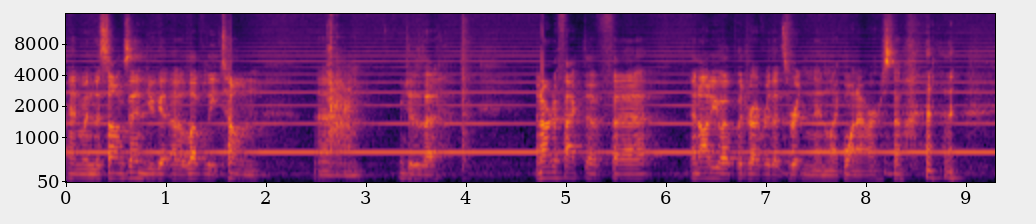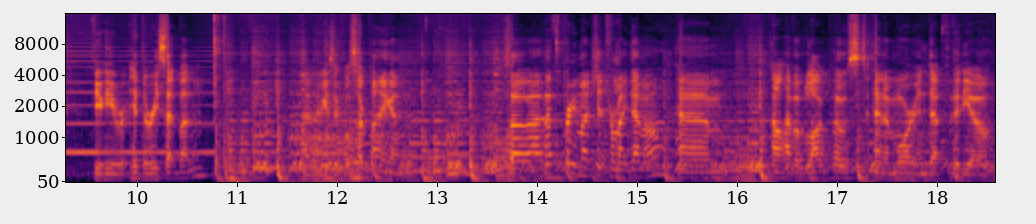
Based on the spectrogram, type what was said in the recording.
and when the songs end you get a lovely tone, um, which is a, an artifact of uh, an audio output driver that's written in like one hour, so if you hit the reset button, and the music will start playing again. So uh, that's pretty much it for my demo. Um, I'll have a blog post and a more in-depth video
